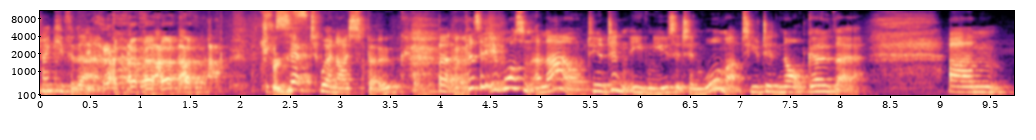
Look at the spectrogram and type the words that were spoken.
Thank you for that. Except when I spoke, but because it, it wasn't allowed. You didn't even use it in warm-ups. You did not go there. Um,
